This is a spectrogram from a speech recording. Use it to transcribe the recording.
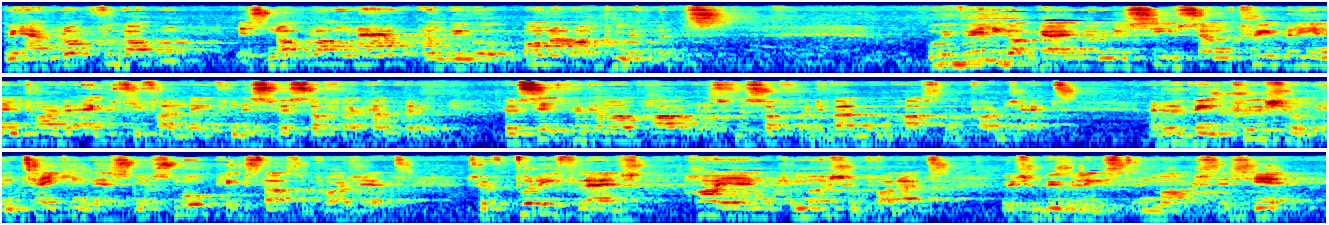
we have not forgotten, it's not long now, and we will honor our commitments. We really got going when we received some 3 million in private equity funding from the Swiss software company, who have since become our partners for the software development part of the project, and who have been crucial in taking this from a small Kickstarter project to a fully fledged, high-end commercial product, which will be released in March this year.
